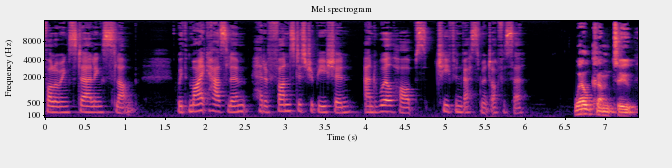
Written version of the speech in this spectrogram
following sterling's slump, with Mike Haslam, Head of Funds Distribution, and Will Hobbs, Chief Investment Officer. Welcome to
